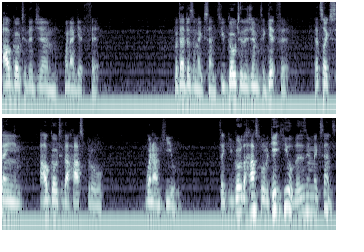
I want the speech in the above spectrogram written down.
I'll go to the gym when I get fit. But that doesn't make sense. You go to the gym to get fit. That's like saying, I'll go to the hospital when I'm healed. It's like you go to the hospital to get healed. That doesn't even make sense.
